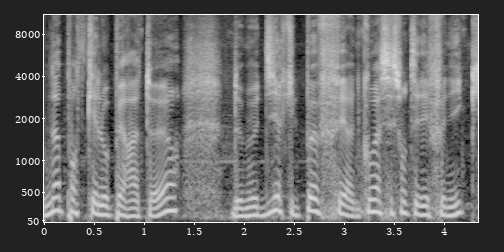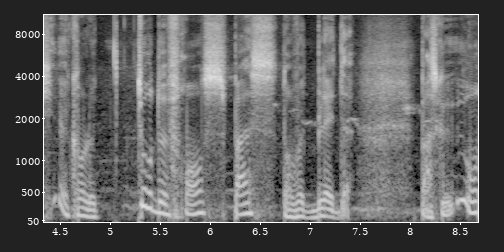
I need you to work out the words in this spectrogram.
n'importe quel opérateur de me dire qu'ils peuvent faire une conversation téléphonique quand le Tour de France passe dans votre bled. Parce que on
